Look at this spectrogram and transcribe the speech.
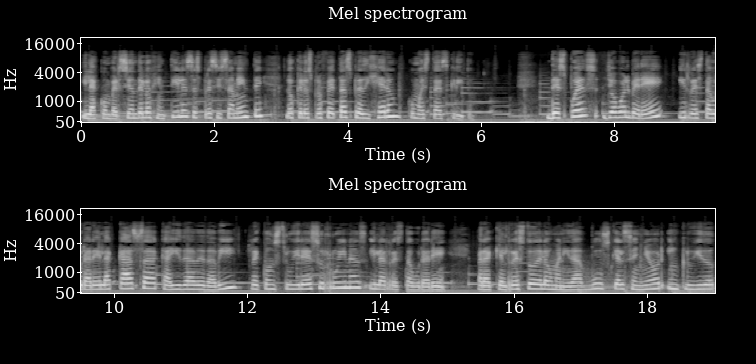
Y la conversión de los gentiles es precisamente lo que los profetas predijeron como está escrito. Después yo volveré y restauraré la casa caída de David, reconstruiré sus ruinas y las restauraré, para que el resto de la humanidad busque al Señor, incluido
